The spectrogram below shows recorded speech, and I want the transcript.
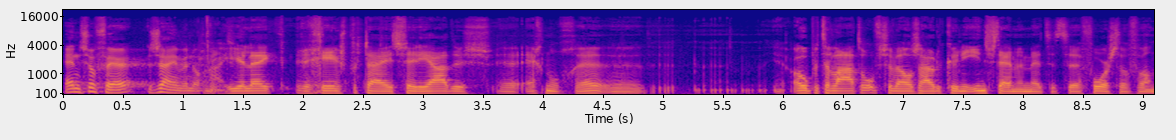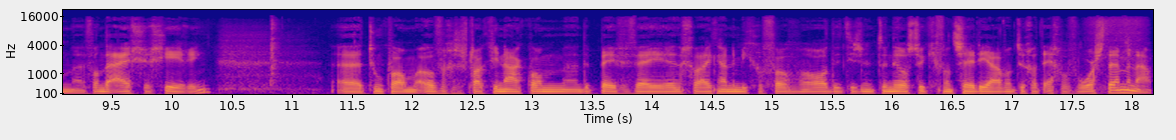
en zover zijn we nog nou, niet. Hier leek regeringspartij het CDA dus uh, echt nog uh, open te laten of ze wel zouden kunnen instemmen met het uh, voorstel van, van de eigen regering. Uh, toen kwam overigens vlak hierna kwam de PVV gelijk naar de microfoon van oh, dit is een toneelstukje van het CDA, want u gaat echt wel voorstemmen. Nou,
